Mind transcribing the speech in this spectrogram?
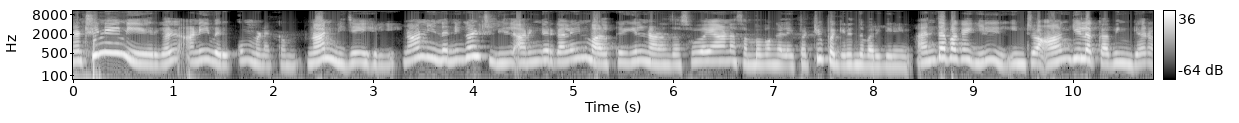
நற்றினை நேயர்கள் அனைவருக்கும் வணக்கம். நான் விஜயஹரி நான் இந்த நிகழ்ச்சியில் அறிஞர்களின் வாழ்க்கையில் நடந்த சுவையான சம்பவங்களை பற்றி பகிர்ந்து வருகிறேன். அந்த வகையில் இன்று ஆங்கில கவிஞர்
